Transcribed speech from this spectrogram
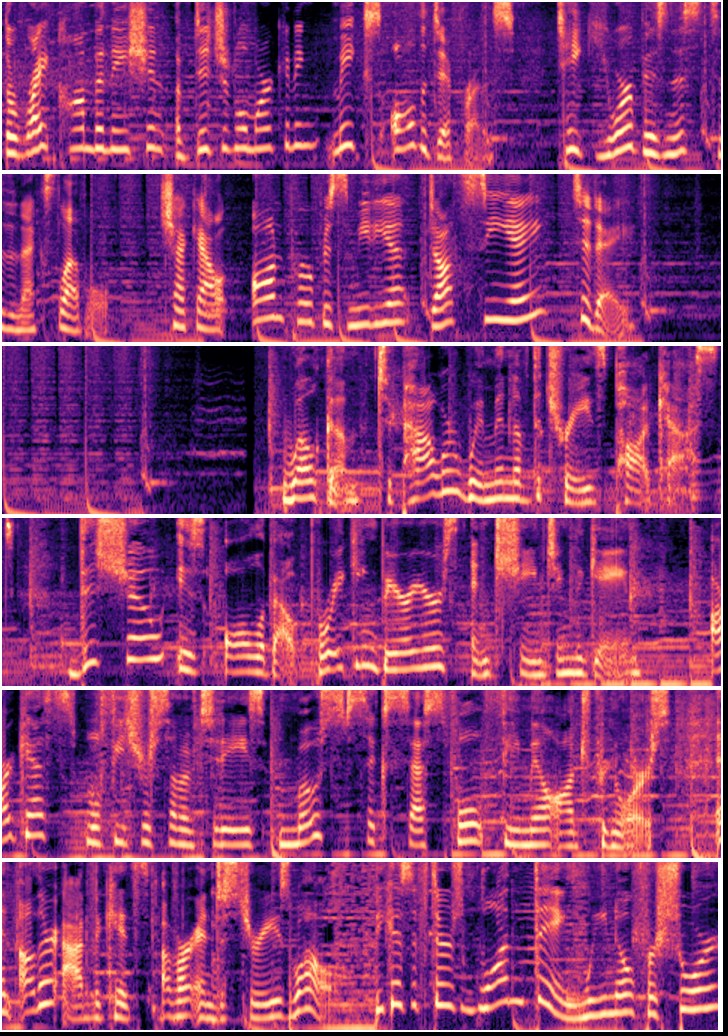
The right combination of digital marketing makes all the difference. Take your business to the next level. Check out onpurposemedia.ca today. Welcome to Power Women of the Trades podcast. This show is all about breaking barriers and changing the game. Our guests will feature some of today's most successful female entrepreneurs and other advocates of our industry as well. Because if there's one thing we know for sure,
